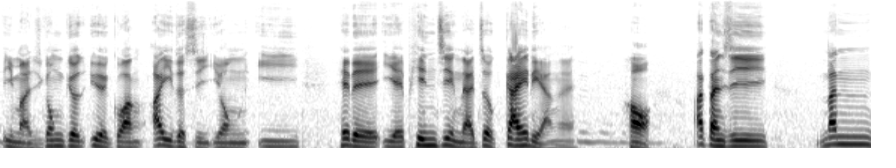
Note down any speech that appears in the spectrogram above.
伊嘛是讲叫月光，啊，伊就是用伊迄个伊的品种来做改良的，吼啊，但是。咱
